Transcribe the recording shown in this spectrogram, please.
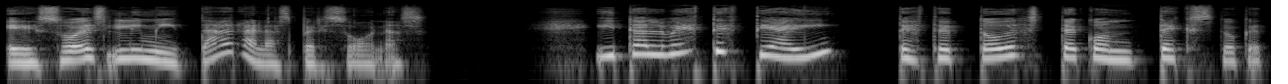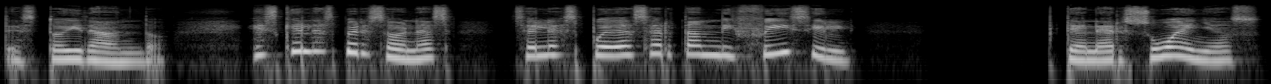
eso es limitar a las personas. Y tal vez desde ahí, desde todo este contexto que te estoy dando, es que a las personas se les puede hacer tan difícil tener sueños,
